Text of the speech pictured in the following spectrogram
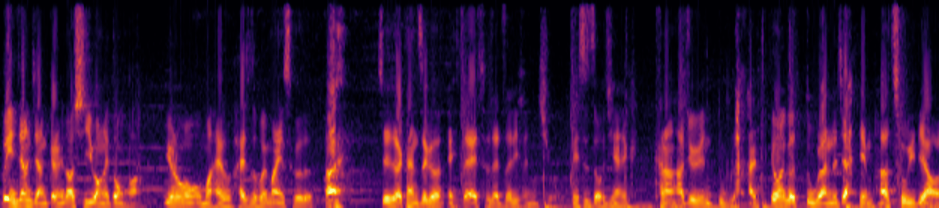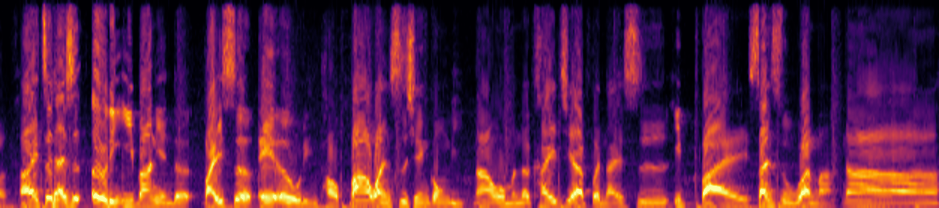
被你这样讲，感觉到希望的东华，原来我我们还还是会卖车的，来。接下来看这个，哎，这台车在这里很久，每次走进来看到它就有点堵拦，用一个堵拦的价钱把它处理掉了。来，这台是二零一八年的白色 A 二五零，跑八万四千公里。那我们的开价本来是一百三十五万嘛，那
